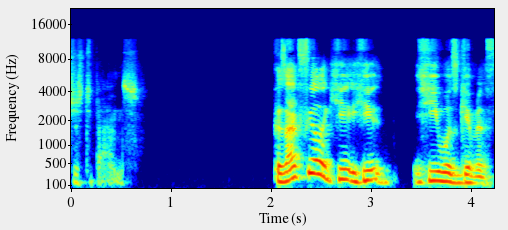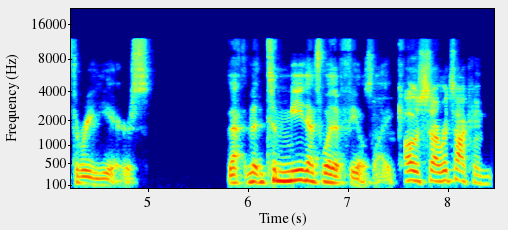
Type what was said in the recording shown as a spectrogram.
just depends. Because I feel like he he he was given three years. That, that, to me, that's what it feels like. Oh, sorry, we're talking.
